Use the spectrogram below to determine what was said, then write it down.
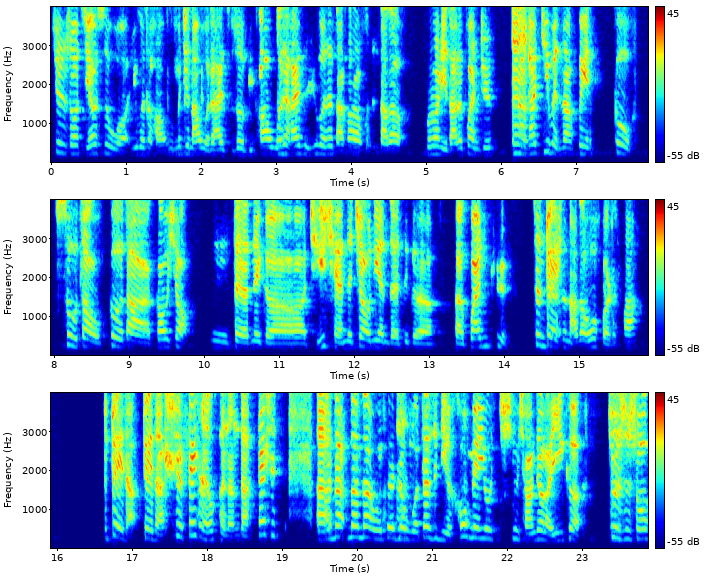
就是说只要是我，如果说好，我们就拿我的孩子做比啊，我的孩子如果是打高尔夫能打到佛罗里达的冠军，那嗯他基本上会够受到各大高校嗯的那个提前的教练的这个呃关注，甚至是拿到 offer 的话？对的，对的，是非常有可能的。但是，啊，呃，那那那我在这嗯我，但是你后面又又强调了一个，就是说，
